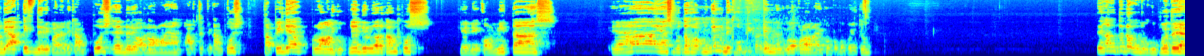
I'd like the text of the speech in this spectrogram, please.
lebih aktif daripada di kampus eh dari orang-orang yang aktif di kampus tapi dia ruang lingkupnya di luar kampus kayak di komunitas ya yang seputar mungkin lebih hobi kali menurut gua kalau orang yang kupu-kupu itu ya kan itu udah kupu-kupu tuh ya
